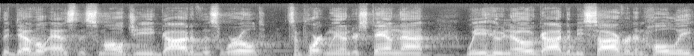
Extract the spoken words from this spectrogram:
the devil as the small g God of this world. It's important we understand that. We who know God to be sovereign and holy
